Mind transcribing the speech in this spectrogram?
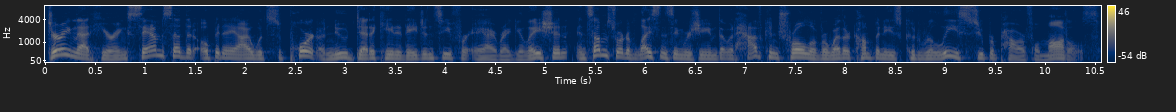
During that hearing, Sam said that OpenAI would support a new dedicated agency for AI regulation and some sort of licensing regime that would have control over whether companies could release super powerful models.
